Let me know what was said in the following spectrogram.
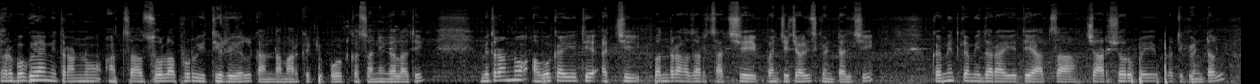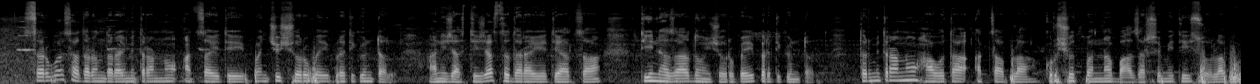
तर बघूया मित्रांनो आजचा सोलापूर येथील रिअल कांदा मार्केट रिपोर्ट कसा निघाला ते. मित्रांनो आवक येथे आजची पंधरा हजार सातशे पंचेचाळीस क्विंटलची. कमीत कमी दर आहे येथे आजचा चारशे रुपये प्रति क्विंटल. सर्वसाधारण दर आहे मित्रांनो आजचा येथे पंचवीसशे रुपये प्रति क्विंटल. आणि जास्तीत जास्त दर आहे येथे आजचा तीन हजार दोनशे रुपये प्रति क्विंटल. तर मित्रांनो हा होता आजचा आपला कृषी उत्पन्न बाजार समिती सोलापूर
